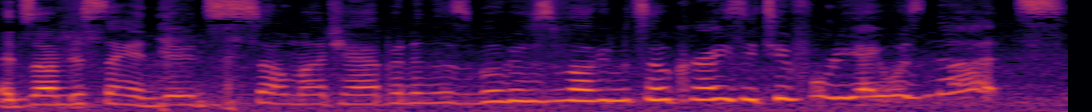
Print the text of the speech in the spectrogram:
And so i'm just saying dude so much happened in this book it was fucking so crazy. 248 was nuts.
